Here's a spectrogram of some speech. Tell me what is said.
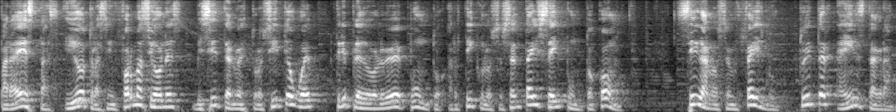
Para estas y otras informaciones, visite nuestro sitio web www.articulo66.com. Síganos en Facebook, Twitter e Instagram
